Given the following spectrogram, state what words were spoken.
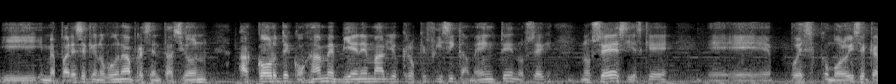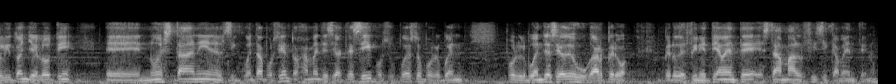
y, me parece que no fue una presentación acorde con James, viene mal yo creo que físicamente, no sé, no sé si es que, eh, eh, pues como lo dice Carlito Angelotti, eh, no está ni en el 50%, James decía que sí, por supuesto, por el buen, por el buen deseo de jugar, pero, pero definitivamente está mal físicamente, ¿no?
